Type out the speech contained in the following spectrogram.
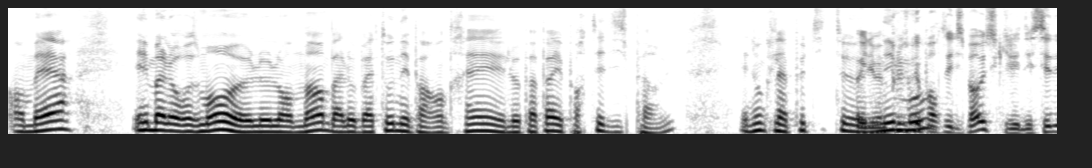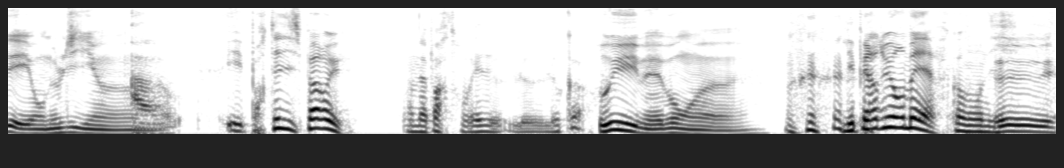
en mer, et malheureusement, le lendemain, bah, le bateau n'est pas rentré, et le papa est porté disparu. Et donc la petite euh, Bah, il est Nemo plus que porté disparu parce qu'il est décédé, on nous le dit. hein. ah, est porté disparu. On n'a pas retrouvé le, le- le corps. Oui, mais bon. euh, Il est perdu en mer, comme on dit. oui, oui, oui.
